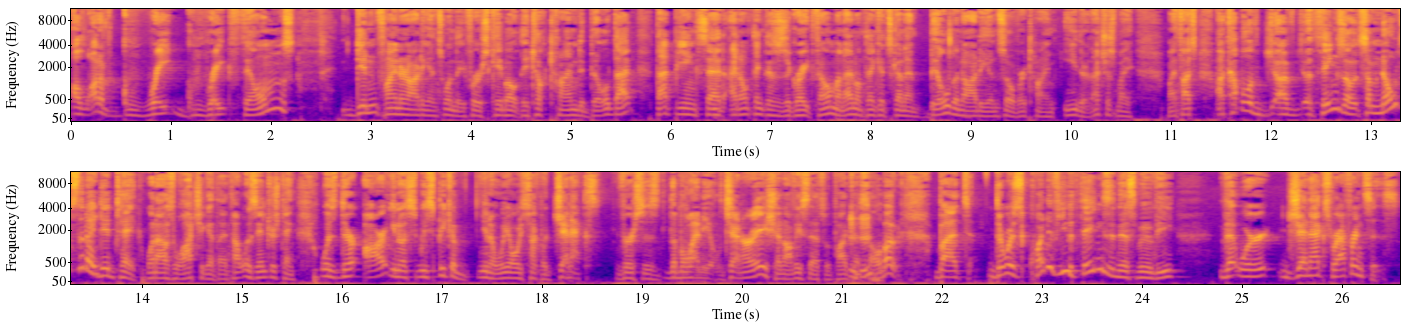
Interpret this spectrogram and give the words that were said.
a lot of great great films didn't find an audience when they first came out. They took time to build that. That being said, I don't think this is a great film, and I don't think it's going to build an audience over time either. That's just my my thoughts. A couple of, of things though, some notes that I did take when I was watching it that I thought was interesting was there are you know we speak of you know we always talk about Gen X versus the millennial generation. Obviously, that's what the podcast mm-hmm. all about. But there was quite a few things in this movie that were Gen X references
